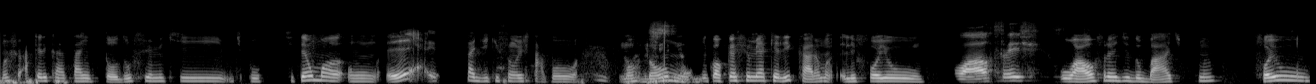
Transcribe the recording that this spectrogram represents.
Mancho, aquele cara tá em todo o filme que, tipo, se tem uma, um. Eita, dicção hoje tá boa. Mordomo, em qualquer filme é aquele cara, mano. Ele foi o, O Alfred. o Alfred do Batman. Foi o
